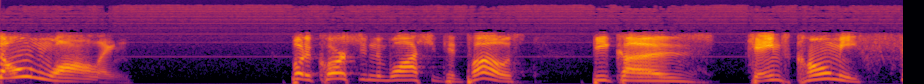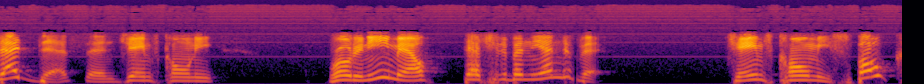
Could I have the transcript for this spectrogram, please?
stonewalling. But of course, in the Washington Post, because James Comey said this and James Comey wrote an email, that should have been the end of it. James Comey spoke,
